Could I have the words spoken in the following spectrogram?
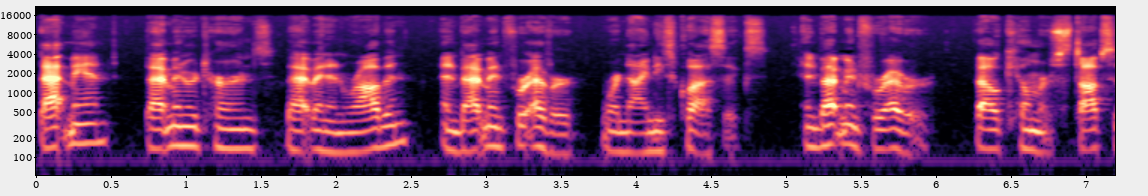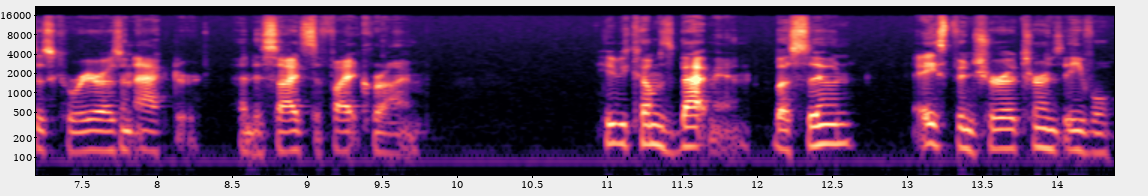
Batman, Batman Returns, Batman and Robin, and Batman Forever were 90s classics. In Batman Forever, Val Kilmer stops his career as an actor and decides to fight crime. He becomes Batman, but soon, Ace Ventura turns evil,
